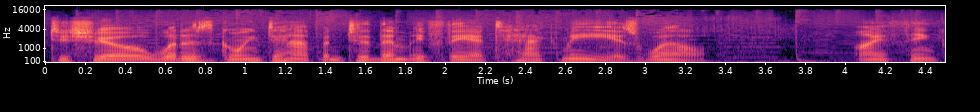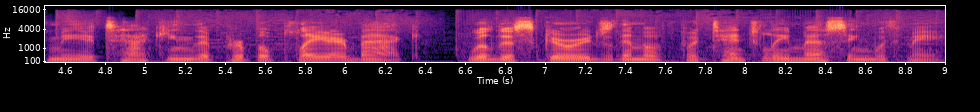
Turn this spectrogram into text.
To show what is going to happen to them if they attack me as well. I think me attacking the purple player back, will discourage them of potentially messing with me.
